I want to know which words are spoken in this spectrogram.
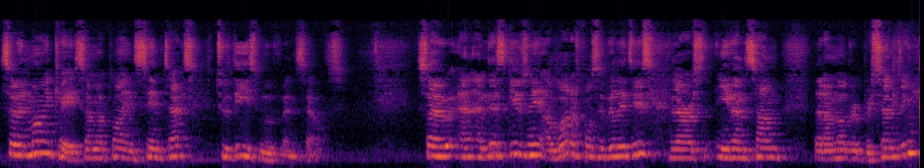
So in my case, I'm applying syntax to these movement cells. So, and, and this gives me a lot of possibilities. There are even some that I'm not representing.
